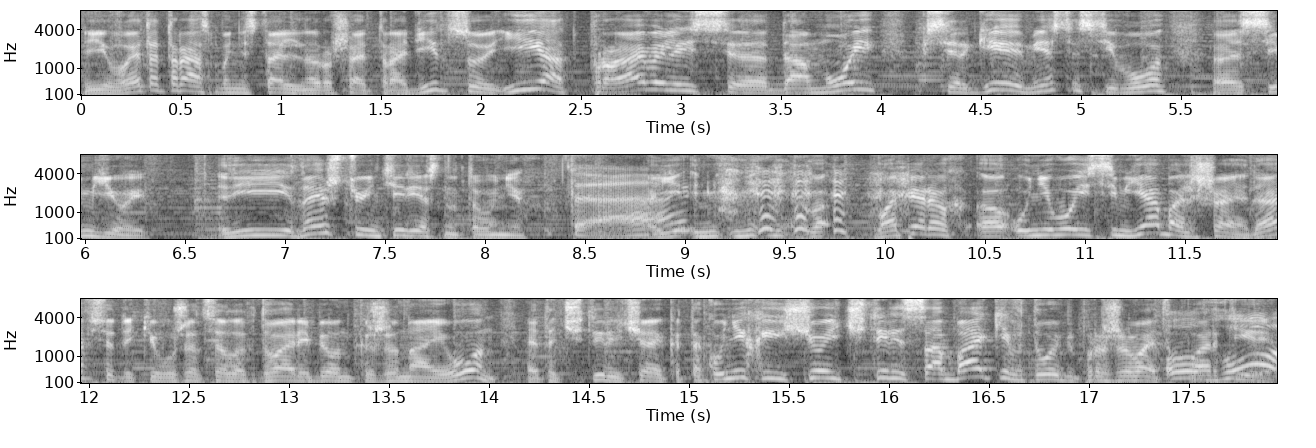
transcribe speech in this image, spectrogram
И в этот раз мы не стали нарушать традицию и отправились э, домой к Сергею вместе с его э, семьей. И знаешь, что интересно-то у них? Во- Во-первых, э, у него и семья большая, да, все-таки уже целых два ребенка, жена и он. Это четыре человека. Так у них еще и четыре собаки в доме проживают в квартире.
